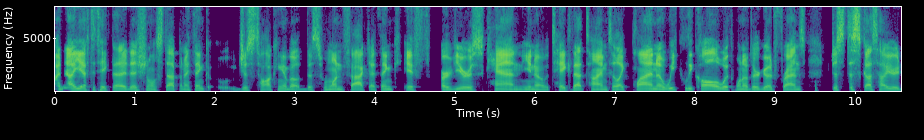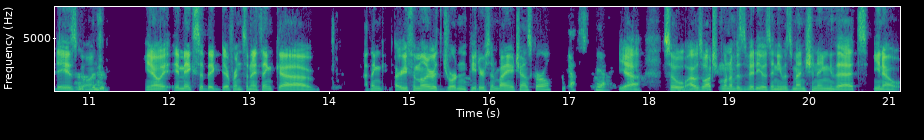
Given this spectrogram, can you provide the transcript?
but now you have to take that additional step and i think uh, just talking about this one fact i think if our viewers can you know take that time to like plan a weekly call with one of their good friends just discuss how your day is going you know it, it makes a big difference and i think uh i think are you familiar with jordan peterson by any chance carl Yes. Yeah. yeah. So I Mhm. was watching one of his videos and he was mentioning that, you know,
